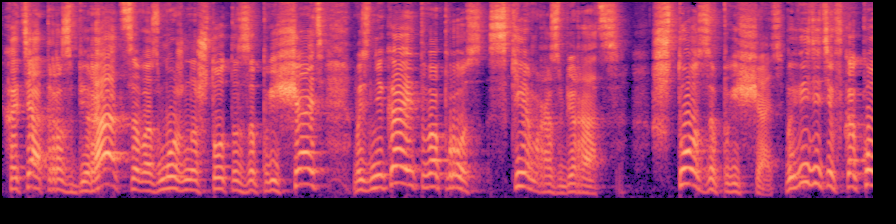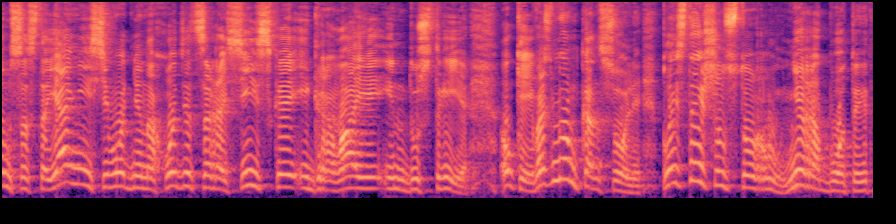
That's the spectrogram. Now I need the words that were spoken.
хотят разбираться разбираться, возможно, что-то запрещать, возникает вопрос, с кем разбираться? Что запрещать? Вы видите, в каком состоянии сегодня находится российская игровая индустрия. Окей, возьмем консоли. PlayStation Store.ru не работает.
